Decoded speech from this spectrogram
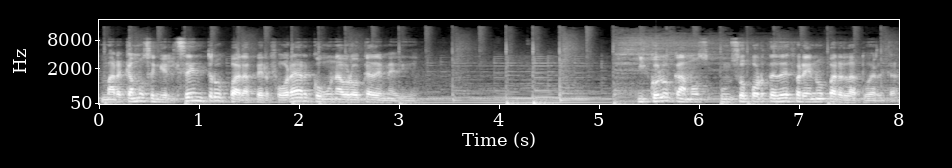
Marcamos en el centro para perforar con una broca de medio. Y colocamos un soporte de freno para la tuerca.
